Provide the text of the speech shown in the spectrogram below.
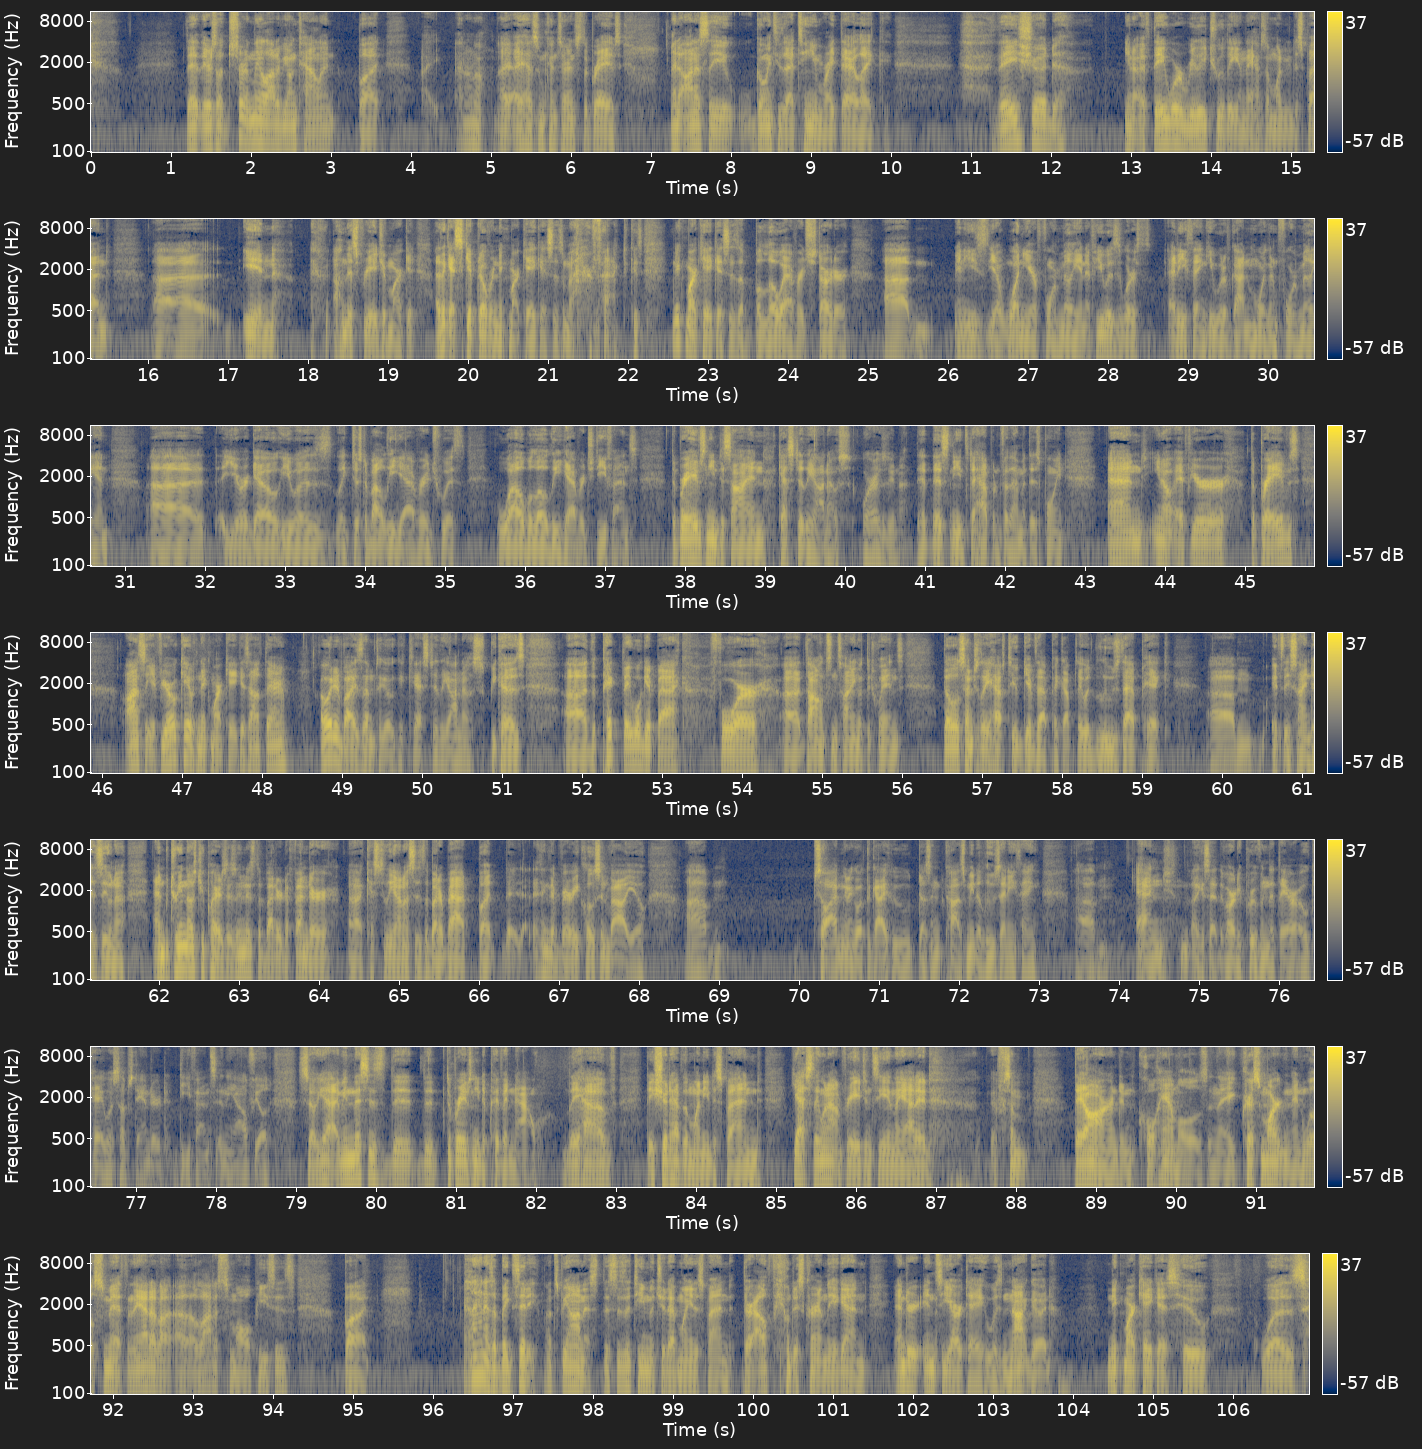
there's a, certainly a lot of young talent, but I, I don't know. I, I have some concerns for the Braves. And honestly, going through that team right there, like, they should, you know, if they were really truly and they have some money to spend uh, in on this free agent market, I think I skipped over Nick Markakis as a matter of fact, because Nick Markakis is a below average starter. Um, and he's, you know, one year, four million. If he was worth anything, he would have gotten more than four million. Uh, a year ago, he was like just about league average with well below league average defense. The Braves need to sign Castellanos or Ozuna. This needs to happen for them at this point. And, you know, if you're the Braves, honestly, if you're okay with Nick Markakis out there, I would advise them to go get Castellanos because uh, the pick they will get back for uh, Donaldson signing with the Twins, they'll essentially have to give that pick up. They would lose that pick um, if they signed Ozuna. And between those two players, Ozuna is the better defender, uh, Castellanos is the better bat, but I think they're very close in value. Um, so I'm going to go with the guy who doesn't cause me to lose anything. Um, and like I said, they've already proven that they are okay with substandard defense in the outfield. So yeah, I mean, this is the, the the Braves need to pivot now. They have, they should have the money to spend. Yes, they went out in free agency and they added some d'Arnaud and Cole Hamels and they Chris Martin and Will Smith and they added a, a lot of small pieces, but Atlanta's a big city. Let's be honest. This is a team that should have money to spend. Their outfield is currently again Ender Inciarte, who was not good, Nick Markakis, who was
